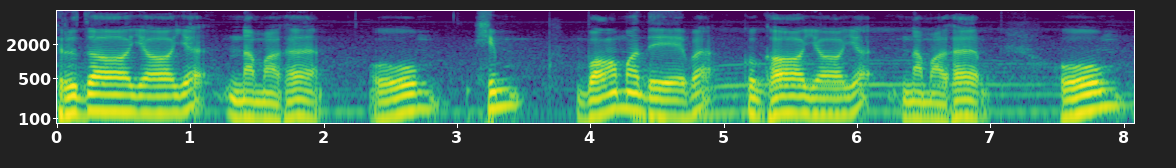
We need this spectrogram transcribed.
ஹிருதாயாய நமக. ஓம் ஹிம் வாமதேவ குகாயாய நமக. ஓம்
